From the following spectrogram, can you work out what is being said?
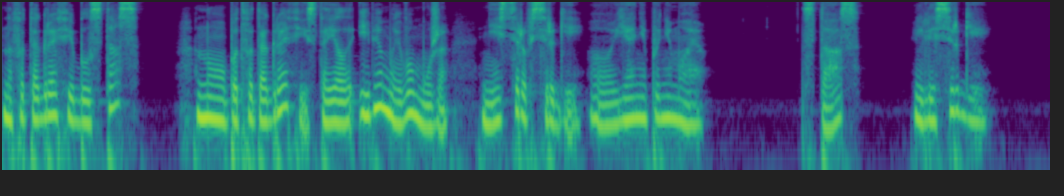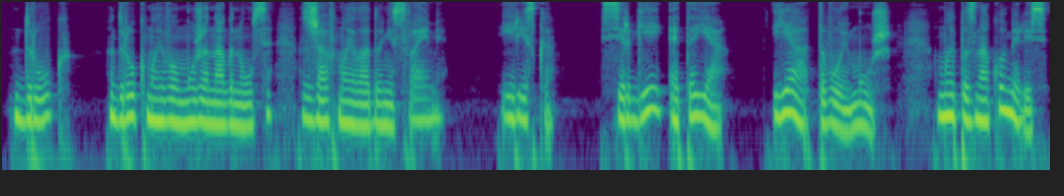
На фотографии был Стас, но под фотографией стояло имя моего мужа, Нестеров Сергей. Э, я не понимаю. Стас или Сергей? Друг. Друг моего мужа нагнулся, сжав мои ладони своими. Ириска, Сергей — это я. Я твой муж. Мы познакомились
